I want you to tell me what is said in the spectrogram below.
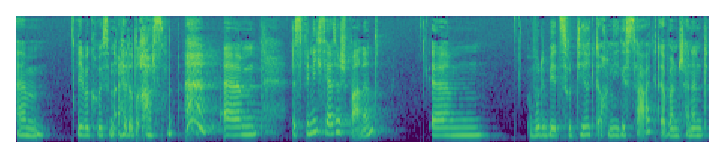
Ähm, liebe Grüße an alle da draußen. ähm, das finde ich sehr, sehr spannend. Ähm, wurde mir jetzt so direkt auch nie gesagt, aber anscheinend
